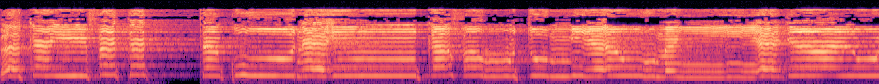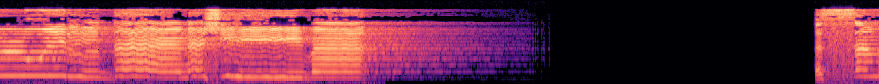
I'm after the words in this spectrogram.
فكيف تتقون إن كفرتم نشيبا السماء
